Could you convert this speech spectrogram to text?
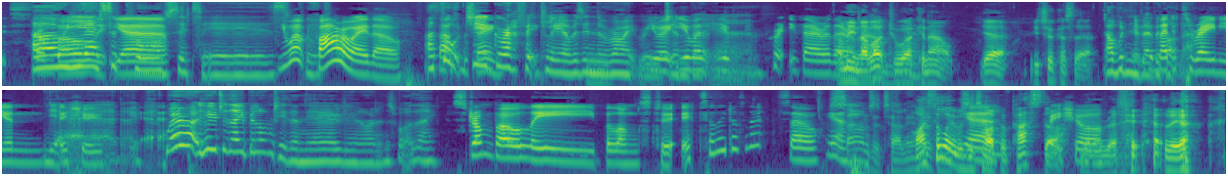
it's Oh Stromboli, yes, of yeah. course it is. You of weren't far away though. I That's thought the thing. geographically I was in the hmm. right You were, region. you were, but, you're yeah. pretty there or there. I mean, I liked you working out. Yeah, you took us there. I wouldn't It have was a ever got that. Mediterranean Yeah, issue. no. Where? Are, who do they belong to then? The Aeolian Islands. What are they? Stromboli belongs to Italy, doesn't it? So yeah. Sounds Italian. I thought it was a type of pasta sure. when I read it earlier.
